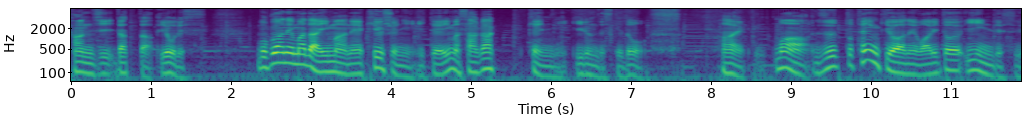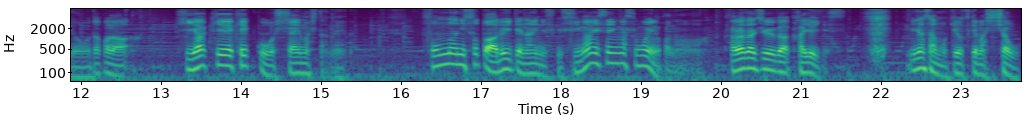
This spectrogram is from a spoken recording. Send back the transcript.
感じだったようです。僕はねまだ今ね九州にいて今佐賀県にいるんですけどはい。まあずっと天気はね割といいんですよ。だから日焼け結構しちゃいましたね。そんなに外歩いてないんですけど紫外線がすごいのかな。体中が痒いです。皆さんも気をつけましょう。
